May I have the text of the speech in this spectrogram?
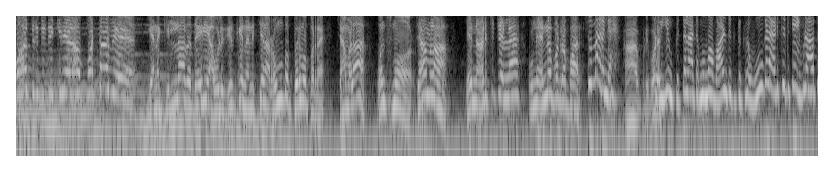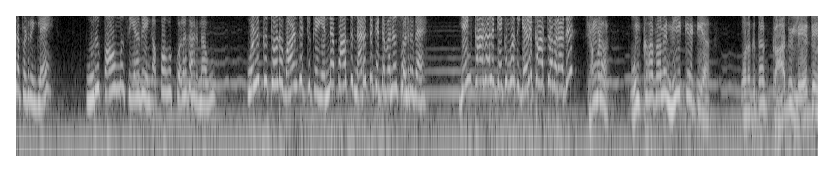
பாத்துக்கிட்டு நிக்கிறேடா பட்டாபி. எனக்கு இல்லாத தைரியம் அவளுக்கு இருக்குன்னு நினைச்சு நான் ரொம்ப பெருமைப்படுறேன். சாமலா ஒன்ஸ் மோர் ஷியாமலா என்ன அடிச்சிட்டல உன்னை என்ன பண்ற பார். சும்மா இருங்க. அப்படி போட. பொய்யும் பித்தலாட்டமுமா வாழ்ந்துகிட்டு இருக்கிற உங்களை அடிச்சதுக்கே இவ்வளவு ஆத்திரப்படுறீங்களே? ஒரு பாவமும் செய்யாத எங்க அப்பாவை கொலகாரனாவும். ஒழுக்கத்தோட வாழ்ந்துட்டு இருக்க என்ன பார்த்து நடத்த கெட்டவன்னு சொல்றத. என் காதால கேட்கும்போது எனக்கு ஆத்திரம் வராது? சாமலா உன் காதால நீ கேட்டியா? உனக்கு தான் காது லேதே.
